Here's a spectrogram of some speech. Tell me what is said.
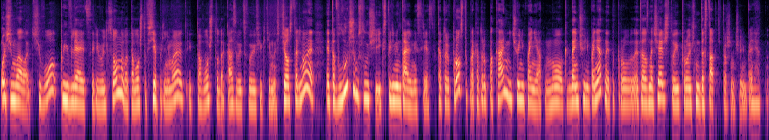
очень мало чего появляется революционного, того, что все принимают, и того, что доказывает свою эффективность. Все остальное — это в лучшем случае экспериментальные средства, которые просто, про которые пока ничего не понятно. Но когда ничего не понятно, это, про, это означает, что и про их недостатки тоже ничего не понятно.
